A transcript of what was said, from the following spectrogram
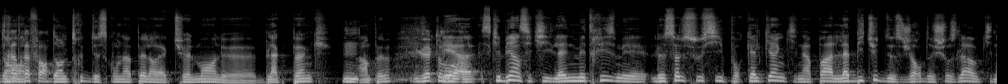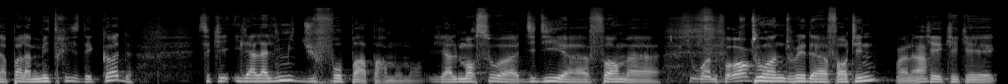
très très fort. dans le truc de ce qu'on appelle actuellement le black punk, Mm. un peu. Exactement. Et euh, ce qui est bien, c'est qu'il a une maîtrise, mais le seul souci pour quelqu'un qui n'a pas l'habitude de ce genre de choses-là ou qui n'a pas la maîtrise des codes, c'est qu'il est à la limite du faux pas par moment. Il y a le morceau euh, Didi euh, Form euh, 214, 214, voilà. qui est, qui est- qui est-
